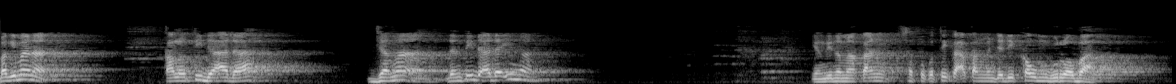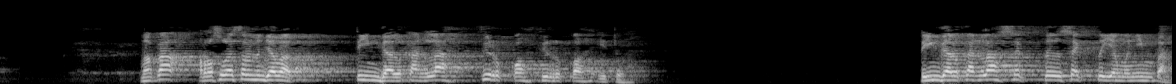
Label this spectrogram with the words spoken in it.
bagaimana kalau tidak ada jamaah dan tidak ada imam? Yang dinamakan satu ketika akan menjadi kaum guroba. Maka Rasulullah SAW menjawab, tinggalkanlah firqah-firqah itu. Tinggalkanlah sekte-sekte yang menyimpang.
